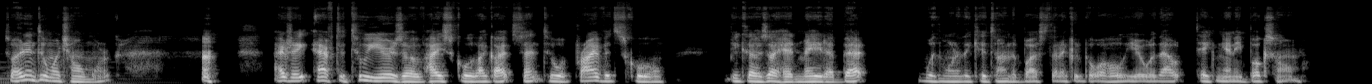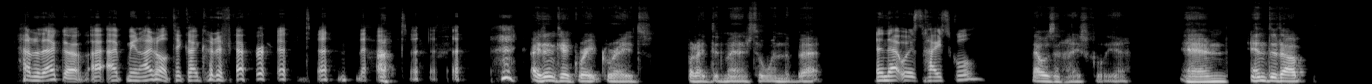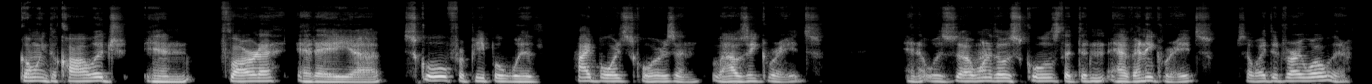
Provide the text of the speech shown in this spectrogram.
So I didn't do much homework. Actually, after two years of high school, I got sent to a private school because I had made a bet with one of the kids on the bus that I could go a whole year without taking any books home. How did that go? I, I mean, I don't think I could have ever have done that. I didn't get great grades, but I did manage to win the bet. And that was high school? That was in high school, yeah. And ended up going to college in Florida at a uh, school for people with high board scores and lousy grades. And it was uh, one of those schools that didn't have any grades. So I did very well there.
